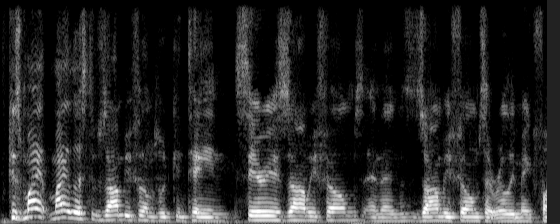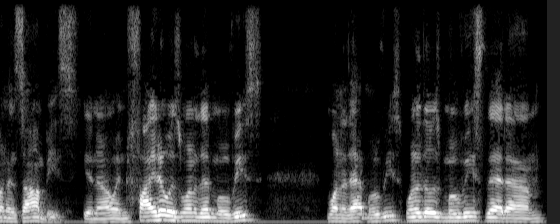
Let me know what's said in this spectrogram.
because my, my list of zombie films would contain serious zombie films and then zombie films that really make fun of zombies, you know. And Fido is one of that movies, one of that movies, one of those movies that um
